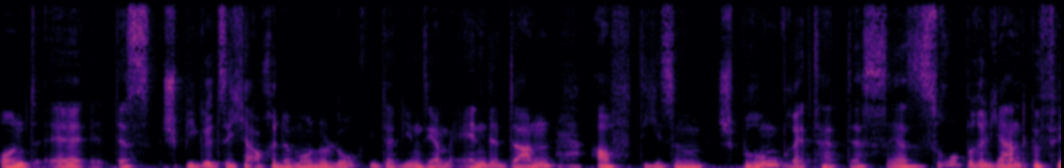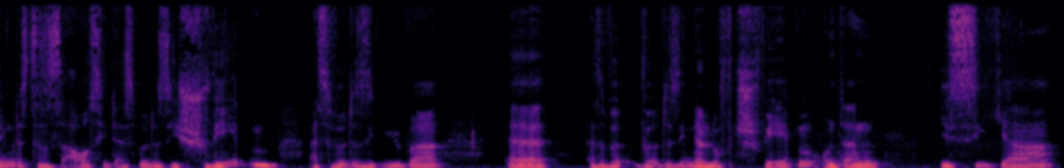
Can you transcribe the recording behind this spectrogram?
Und äh, das spiegelt sich ja auch in der Monolog wieder, den sie am Ende dann auf diesem Sprungbrett hat, dass er so brillant gefilmt ist, dass es aussieht, als würde sie schweben, als würde sie über, äh, also würde sie in der Luft schweben und dann ist sie ja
